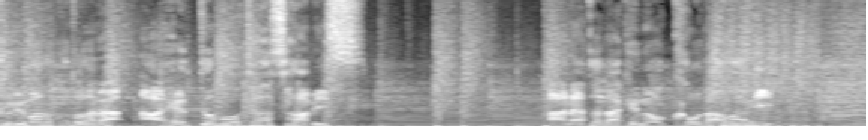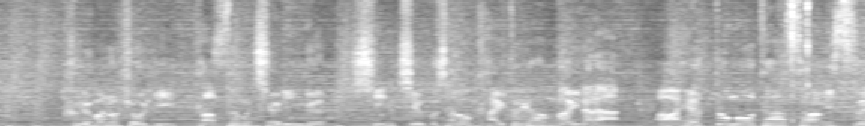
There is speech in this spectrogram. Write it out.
車のことならアヘッドモーターサービス。あなただけのこだわり。車の競技カスタムチューニング新中古車の買い取り販売ならアヘッドモーターサービスへ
